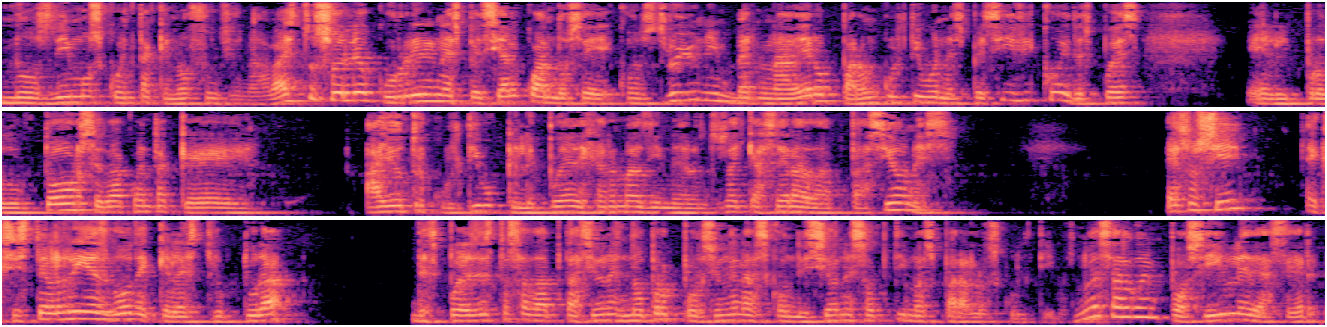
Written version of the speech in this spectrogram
nos dimos cuenta que no funcionaba. Esto suele ocurrir en especial cuando se construye un invernadero para un cultivo en específico y después el productor se da cuenta que hay otro cultivo que le puede dejar más dinero, entonces hay que hacer adaptaciones. Eso sí, existe el riesgo de que la estructura después de estas adaptaciones no proporcione las condiciones óptimas para los cultivos. No es algo imposible de hacer,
